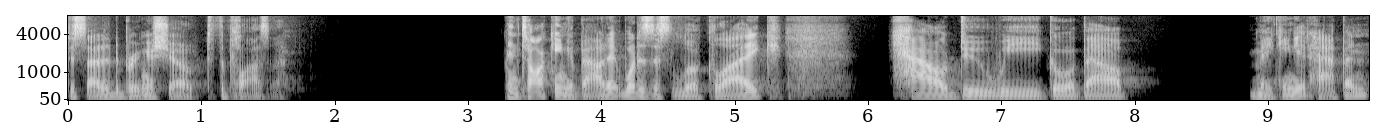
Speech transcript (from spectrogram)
decided to bring a show to the plaza. And talking about it, what does this look like? How do we go about making it happen?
